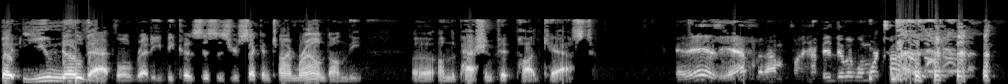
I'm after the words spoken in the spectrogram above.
But you know that already because this is your second time round on the uh, on the Passion Pit podcast. It is, yeah, but I'm happy to do it one more time.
